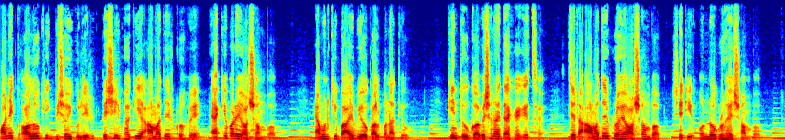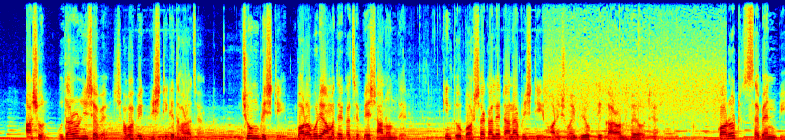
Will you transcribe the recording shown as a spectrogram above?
অনেক অলৌকিক বিষয়গুলির বেশিরভাগই আমাদের গ্রহে একেবারেই অসম্ভব, এমনকি বায়বীয় কল্পনাতেও। কিন্তু গবেষণায় দেখা গেছে, যেটা আমাদের গ্রহে অসম্ভব, সেটি অন্য গ্রহে সম্ভব। আসুন, উদাহরণ হিসেবে স্বাভাবিক বৃষ্টিকে ধরা যাক। ঝুম বৃষ্টি বরাবরই আমাদের কাছে বেশ আনন্দের, কিন্তু বর্ষাকালে টানা বৃষ্টি অনেক সময় বিরক্তির কারণ হয়ে ওঠে। করট সেভেন বি,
